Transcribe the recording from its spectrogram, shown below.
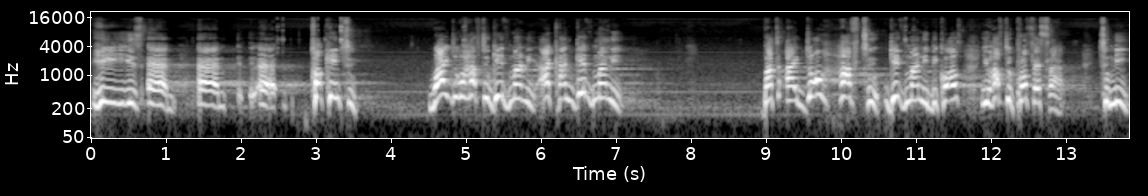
he is um, um, uh, talking to. Why do I have to give money? I can give money. But I don't have to give money because you have to prophesy to me.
